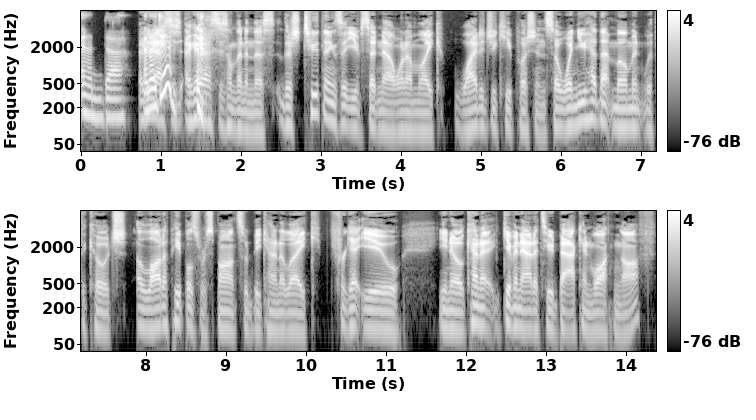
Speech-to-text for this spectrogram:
and uh, I and I did. You, I gotta ask you something in this. There's two things that you've said now when I'm like, why did you keep pushing? So when you had that moment with the coach, a lot of people's response would be kind of like, forget you, you know, kind of give an attitude back and walking off.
